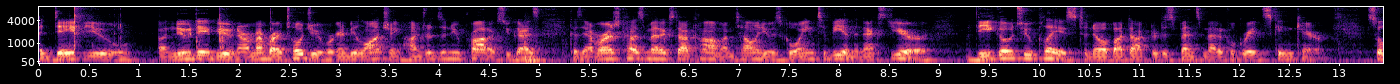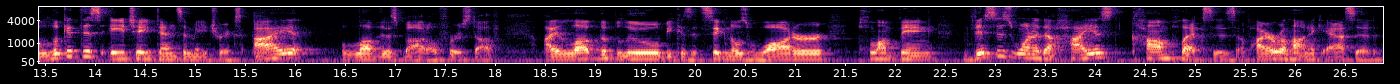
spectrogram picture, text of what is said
a debut, a new debut. Now remember, I told you we're gonna be launching hundreds of new products, you guys, because EmerageCosmetics.com, I'm telling you, is going to be in the next year the go-to place to know about Dr. Dispense medical grade skincare. So look at this HA Densa Matrix. I love this bottle first off. I love the blue because it signals water, plumping. This is one of the highest complexes of hyaluronic acid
